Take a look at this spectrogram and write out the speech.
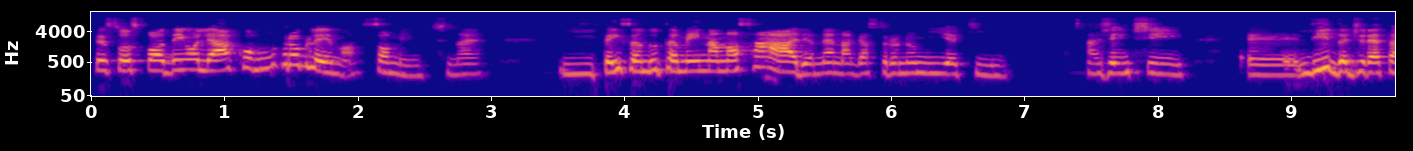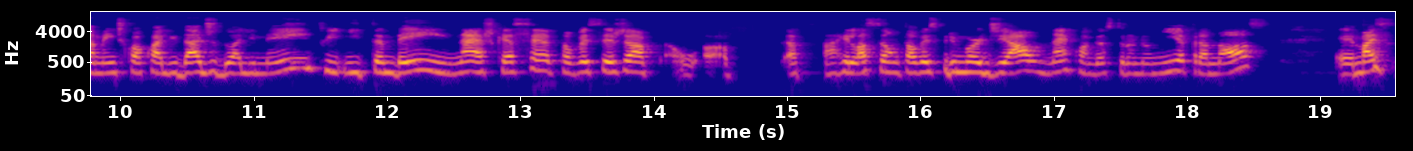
pessoas podem olhar como um problema somente, né? E pensando também na nossa área, né, na gastronomia, que a gente é, lida diretamente com a qualidade do alimento e, e também, né, acho que essa é, talvez seja a, a, a, relação talvez primordial, né, com a gastronomia para nós, é, mas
